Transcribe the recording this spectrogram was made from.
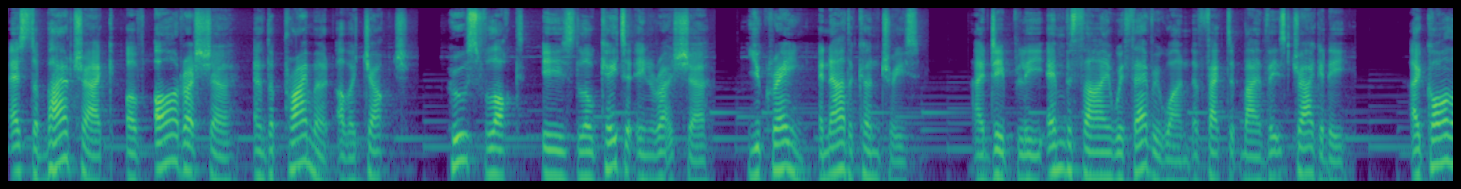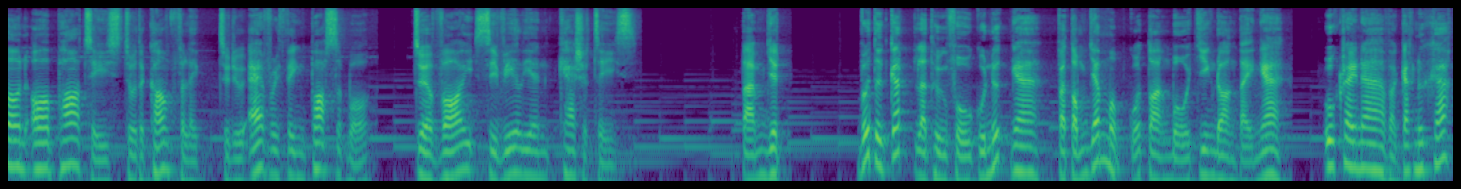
As the patriarch of all Russia and the primate of a church, whose flock is located in Russia, Ukraine and other countries, I deeply empathize with everyone affected by this tragedy. I call on all parties to the conflict to do everything possible to avoid civilian casualties. Tạm dịch Với tư cách là thường phụ của nước Nga và tổng giám mục của toàn bộ chiên đoàn tại Nga, Ukraine và các nước khác,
